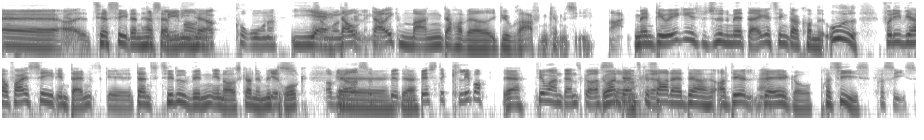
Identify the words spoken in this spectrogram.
øh, ja. til at se den her De ceremoni her. nok corona. Ja, der er, jo, der er jo ja. ikke mange, der har været i biografen, kan man sige. Nej. Men det er jo ikke ens betydende med, at der ikke er ting, der er kommet ud, fordi vi har jo faktisk set en dansk, øh, dansk titel vinde en Oscar, nemlig Yes. Druk. Og vi havde også Øh, øh, ja. den bedste klipper. Ja, Det var en dansker også. det var en så- dansker ja. sådan der, og det Ja. there you go. Præcis. Præcis.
